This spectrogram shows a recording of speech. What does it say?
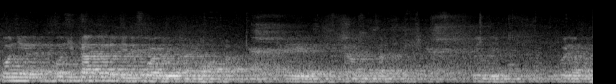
ogni, ogni tanto ne viene fuori una nuova e, e non si sa quindi vogliamo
